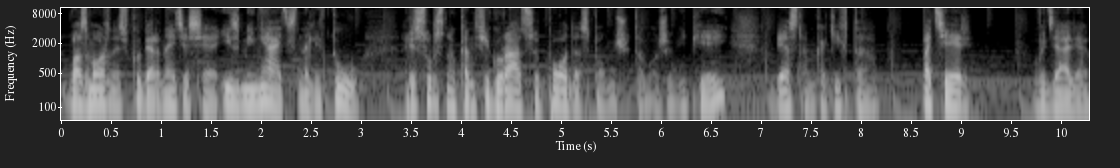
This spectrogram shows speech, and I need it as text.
возможность в Kubernetes изменять на лету ресурсную конфигурацию пода с помощью того же VPA, без там каких-то потерь в идеале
